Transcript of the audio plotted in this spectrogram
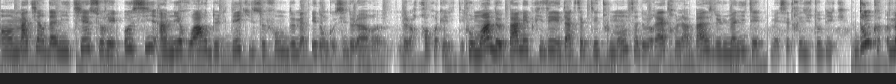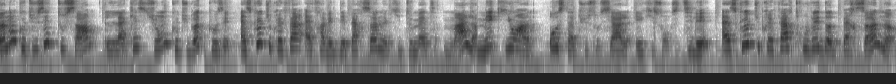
en matière d'amitié seraient aussi un miroir de l'idée qu'ils se font d'eux-mêmes, et donc aussi de leur, euh, de leur propre qualité. Pour moi, de pas mépriser et d'accepter tout le monde, ça devrait être la base de l'humanité, mais c'est très utopique. Donc, maintenant que tu sais tout ça, la question que tu dois te poser, est-ce que tu préfères être avec des personnes qui te mettent mal, mais qui ont un haut statut social et qui sont stylés. Est-ce que tu préfères trouver d'autres personnes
